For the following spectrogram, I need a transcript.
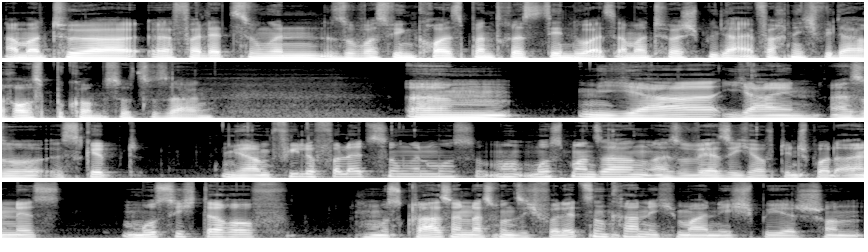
Amateurverletzungen, äh, sowas wie ein Kreuzbandriss, den du als Amateurspieler einfach nicht wieder rausbekommst, sozusagen? Ähm, ja, jein. Also es gibt, wir haben viele Verletzungen, muss, muss man sagen. Also wer sich auf den Sport einlässt, muss sich darauf, muss klar sein, dass man sich verletzen kann. Ich meine, ich spiele jetzt schon,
